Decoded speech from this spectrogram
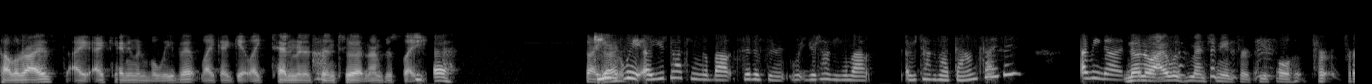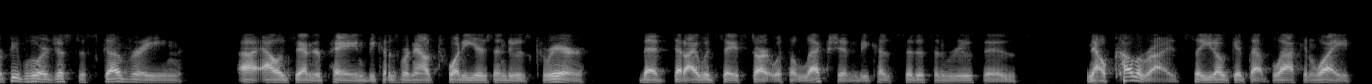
colorized. I I can't even believe it. Like I get like 10 minutes into it and I'm just like, eh. Sorry, you, wait, are you talking about Citizen? You're talking about? Are you talking about downsizing? I mean, uh, No, no, I was mentioning for people for for people who are just discovering uh, Alexander Payne because we're now 20 years into his career. That that I would say start with election because Citizen Ruth is now colorized, so you don't get that black and white.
